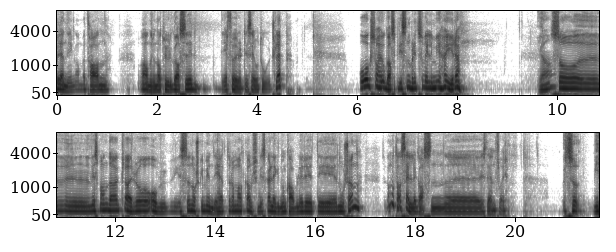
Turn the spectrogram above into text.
brenning av metan og andre naturgasser det fører til CO2-utslipp. Og så har jo gassprisen blitt så veldig mye høyere. Ja. Så øh, hvis man da klarer å overbevise norske myndigheter om at kanskje vi skal legge noen kabler ut i Nordsjøen, så kan man ta og selge gassen øh, istedenfor. Så vi,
